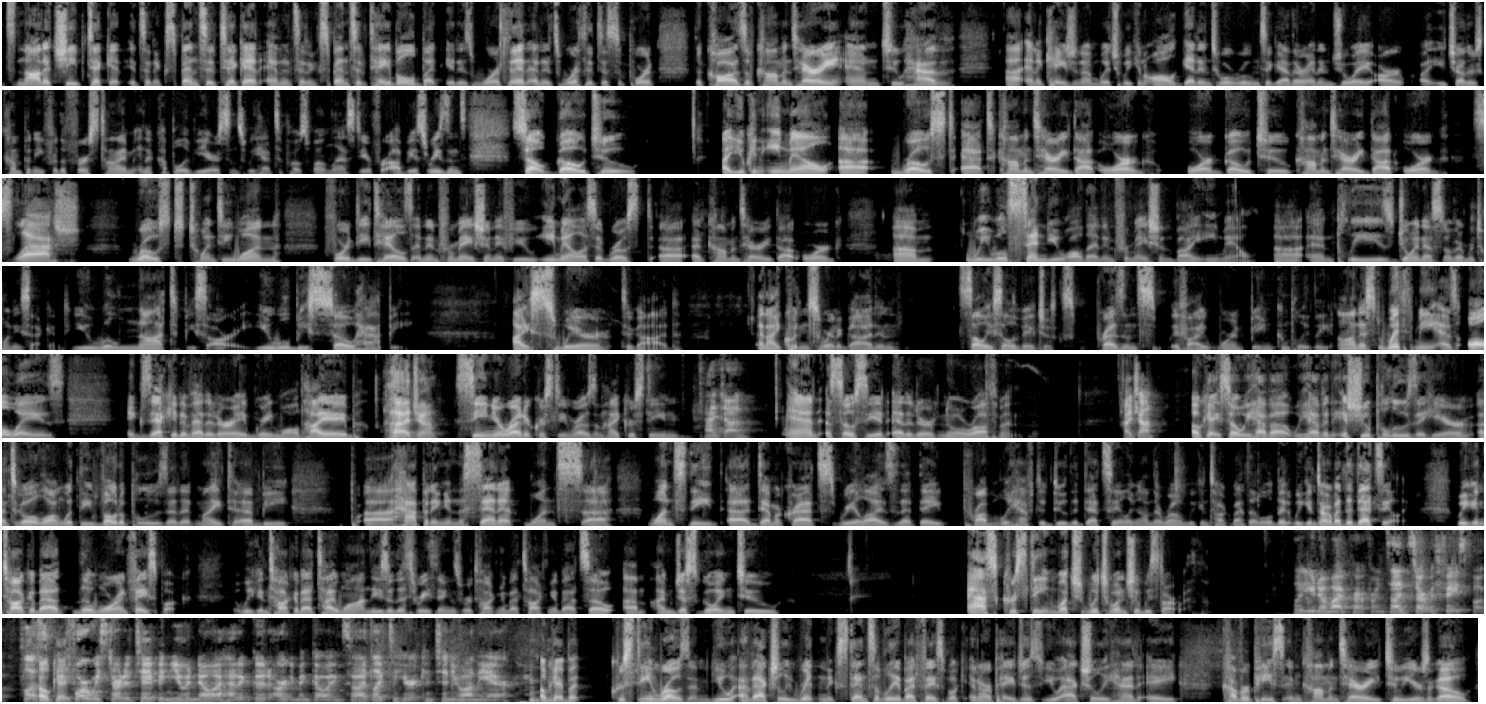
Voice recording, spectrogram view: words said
it's not a cheap ticket. It's an expensive ticket and it's an expensive table, but it is worth it. And it's worth it to support the cause of commentary and to have uh, an occasion on which we can all get into a room together and enjoy our uh, each other's company for the first time in a couple of years since we had to postpone last year for obvious reasons. So go to, uh, you can email uh, roast at commentary.org or go to commentary.org slash roast 21 for details and information. If you email us at roast uh, at commentary.org um, we will send you all that information by email. Uh, and please join us november 22nd you will not be sorry. You will be so happy. I swear to god. And i couldn't swear to god in sully soloveichik's presence if I weren't being completely honest. With me, as always, executive editor Abe Greenwald. Hi, Abe. Hi, John. Senior writer Christine Rosen. Hi, Christine. Hi, John. And associate editor Noah Rothman. Hi, John. Okay, so we have a we have an issue palooza here uh, to go along with the votapalooza that might uh, be uh, happening in the Senate once uh, once the uh, Democrats realize that they probably have to do the debt ceiling on their own, we can talk about that a little bit. We can talk about the debt ceiling. We can talk about the war on Facebook. We can talk about Taiwan. These are the three things we're talking about. Talking about. So um, I'm just going to ask Christine, which which one should we start with? Well, you know my preference. I'd start with Facebook. Plus, okay. before we started taping, you and Noah had a good argument going, so I'd like to hear it continue on the air. okay, but Christine Rosen, you have actually written extensively about Facebook in our pages. You actually had a cover piece in commentary two years ago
